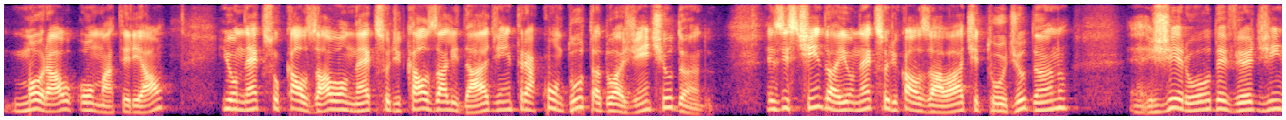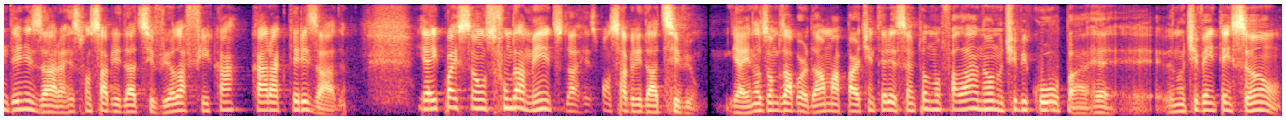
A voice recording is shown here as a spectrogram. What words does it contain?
moral ou material, e o nexo causal ou nexo de causalidade entre a conduta do agente e o dano. Existindo aí o nexo de causal, a atitude e o dano, é, gerou o dever de indenizar. A responsabilidade civil ela fica caracterizada. E aí, quais são os fundamentos da responsabilidade civil? E aí nós vamos abordar uma parte interessante. Todo mundo fala, ah, não, não tive culpa, é, é, eu não tive a intenção.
